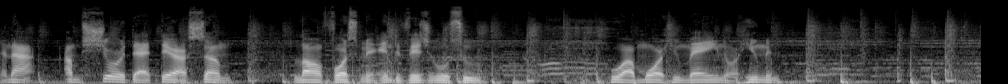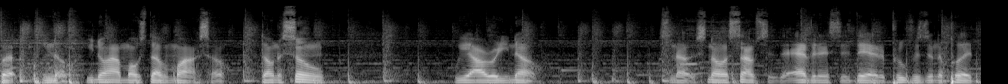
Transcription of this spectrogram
And I, I'm sure that there are some law enforcement individuals who who are more humane or human. But you know, you know how most of them are, so don't assume. We already know. It's no, it's no assumption. The evidence is there. The proof is in the pudding.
